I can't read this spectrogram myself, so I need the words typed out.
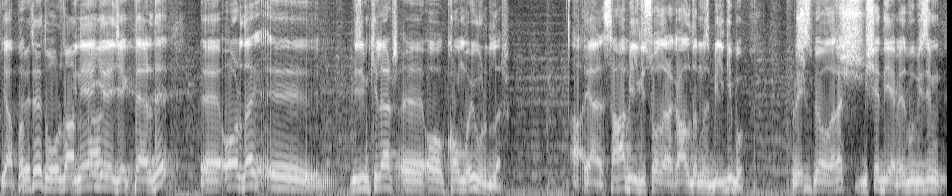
yapıp Evet evet orada güneye hatta geleceklerdi. E, orada e, bizimkiler e, o konvoyu vurdular. Yani saha bilgisi olarak aldığımız bilgi bu. Resmi olarak bir şey diyemeyiz. Bu bizim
